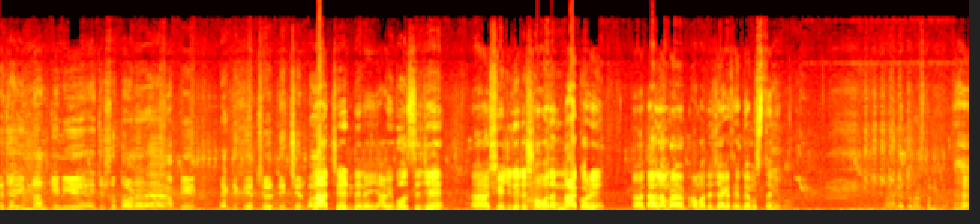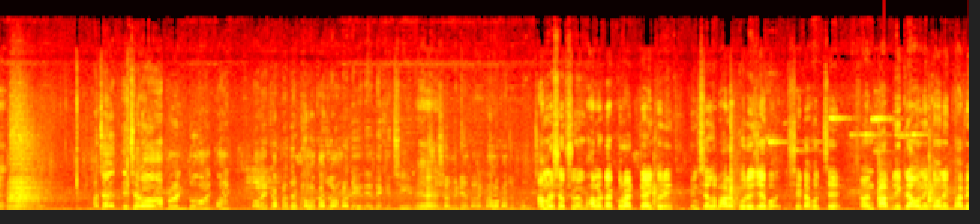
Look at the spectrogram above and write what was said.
এই যে ইমরানকে নিয়ে যেসব ধরনের আপনি একদিক থেকে থ্রেড দিচ্ছেন বা না থ্রেড দে নাই। আমি বলছি যে সে যদি এটা সমাধান না করে তাহলে আমরা আমাদের জায়গা থেকে ব্যবস্থা নিব আইনের তো ব্যবস্থা নিবে হ্যাঁ। আচ্ছা এছাড়াও আপনারা কিন্তু অনেক অনেক অনেক আপনাদের ভালো কাজও আমরা দেখেছি। সোশ্যাল মিডিয়াতে অনেক ভালো কাজও করেছে। আমরা সবসময় ভালোটা করার ট্রাই করি ইনশাল্লাহ ভালো করে যাব। সেটা হচ্ছে পাবলিকরা অনেকে অনেকভাবে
